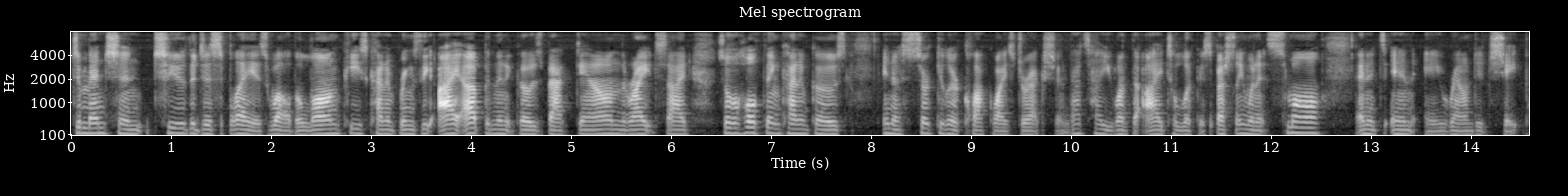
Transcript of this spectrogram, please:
dimension to the display as well. The long piece kind of brings the eye up and then it goes back down the right side. So the whole thing kind of goes in a circular clockwise direction. That's how you want the eye to look, especially when it's small and it's in a rounded shape.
